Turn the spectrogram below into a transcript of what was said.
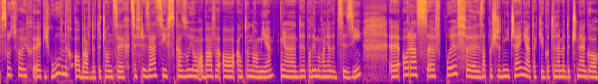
wśród swoich jakichś głównych obaw dotyczących cyfryzacji wskazują obawy o autonomię e, podejmowania decyzji e, oraz wpływ e, zapośredniczenia takiego telemedycznego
